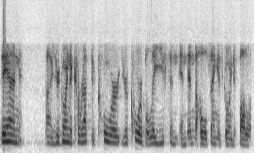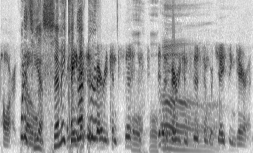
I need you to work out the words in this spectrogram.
then uh, you're going to corrupt the core your core beliefs, and, and then the whole thing is going to fall apart. What is So, he, a To me, this is very consistent. Oh, oh. This is very consistent with Jason Garrett.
